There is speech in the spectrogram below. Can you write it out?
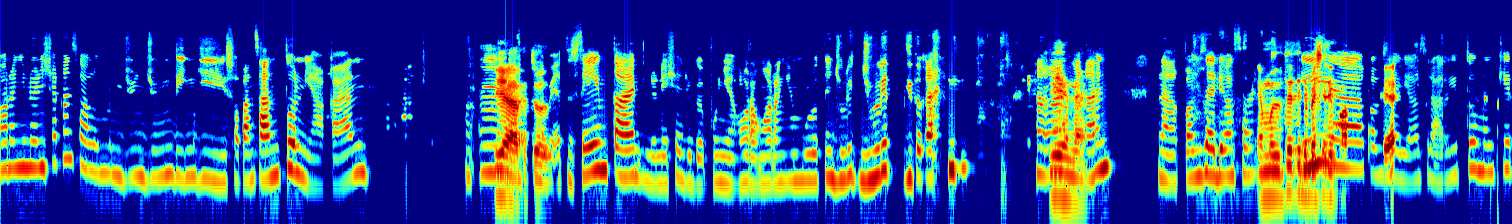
orang Indonesia kan selalu menjunjung tinggi sopan santun ya kan Mm-mm. Iya, betul. Tapi at the same time Indonesia juga punya orang-orang yang mulutnya julid-julid gitu kan. Heeh, Iya. ya kan? Nah, kalau misalnya di Australia Yang mulutnya tidak bisa Iya, dipotong kalau ya. misalnya di Australia itu mungkin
